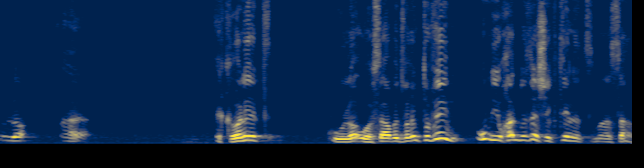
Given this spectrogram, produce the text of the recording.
לא. עקרונית, הוא, לא, הוא עשה הרבה דברים טובים, הוא מיוחד בזה שהקטין את מעשיו.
